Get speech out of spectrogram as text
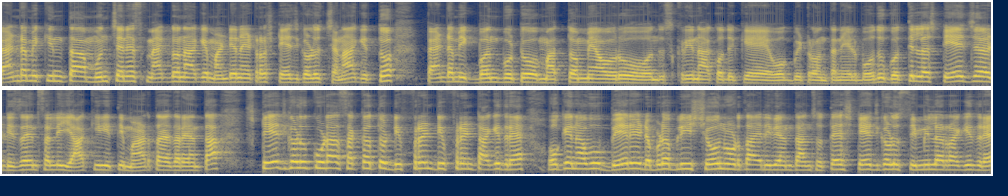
ಪ್ಯಾಂಡಮಿಕ್ಕಿಂತ ಮುಂಚೆನೆ ಸ್ಮ್ಯಾಕ್ ಡೌನ್ ಆಗಿ ಮಂಡ್ಯ ನೈಟ್ರ ಸ್ಟೇಜ್ಗಳು ಚೆನ್ನಾಗಿತ್ತು. ಪ್ಯಾಂಡಮಿಕ್ ಬಂದ್ಬಿಟ್ಟು ಮತ್ತೊಮ್ಮೆ ಅವರು ಒಂದು ಸ್ಕ್ರೀನ್ ಹಾಕೋದಕ್ಕೆ ಹೋಗ್ಬಿಟ್ರು ಅಂತಲೇ ಹೇಳ್ಬೋದು. ಗೊತ್ತಿಲ್ಲ, ಸ್ಟೇಜ್ ಡಿಸೈನ್ಸ್ ಅಲ್ಲಿ ಯಾಕೆ ಈ ರೀತಿ ಮಾಡ್ತಾ ಇದ್ದಾರೆ ಅಂತ ಸ್ಟೇಜ್ಗಳು ಕೂಡ ಸಖತ್ತು ಡಿಫ್ರೆಂಟ್ ಡಿಫ್ರೆಂಟ್ ಡಿಫ್ರೆಂಟ್ ಆಗಿದ್ರೆ ಓಕೆ ನಾವು ಬೇರೆ ಡಬ್ಲ್ಯೂ ಡಬ್ಲ್ಯೂ ಶೋ ನೋಡ್ತಾ ಇದೀವಿ ಅಂತ ಅನ್ಸುತ್ತೆ. ಸ್ಟೇಜ್ಗಳು ಸಿಮಿಲರ್ ಆಗಿದ್ರೆ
